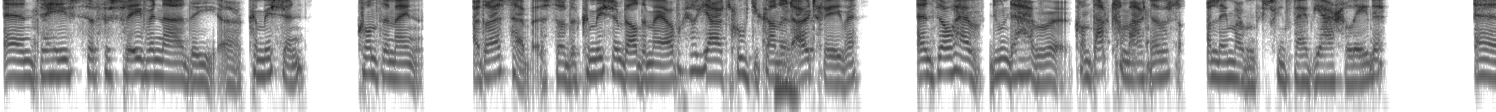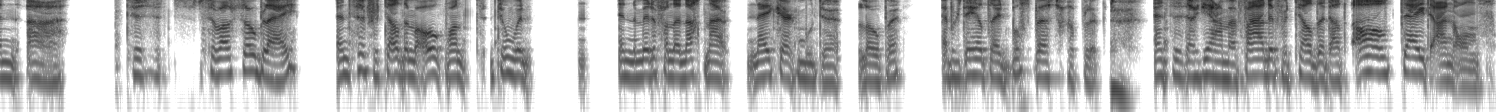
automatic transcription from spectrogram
En toen heeft ze geschreven naar de eh, commission. Kon ze mijn adres hebben? Zo de commission belde mij op. Ik zeg, ja, het is goed, je kan het uitgeven. En zo heb, toen hebben we contact gemaakt. Dat was alleen maar misschien vijf jaar geleden. En eh, ze was zo blij. En ze vertelde me ook, want toen we in de midden van de nacht naar Nijkerk moeten lopen, heb ik de hele tijd bosbessen geplukt. En ze zegt, ja, mijn vader vertelde dat altijd aan ons.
